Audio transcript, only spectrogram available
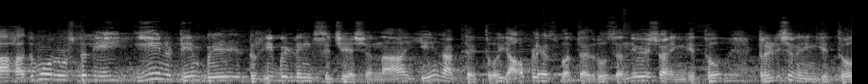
ಆ ಹದಿಮೂರು ವರ್ಷದಲ್ಲಿ ಏನು ಟೀಮ್ ಬಿಲ್ಡ್ ರೀಬಿಲ್ಡಿಂಗ್ ಸಿಚುಯೇಷನ್ ಏನಾಗ್ತಾ ಇತ್ತು? ಯಾವ ಪ್ಲೇಯರ್ಸ್ ಬರ್ತಾ ಇದ್ರು? ಸನ್ನಿವೇಶ ಹೆಂಗಿತ್ತು? ಟ್ರೆಡಿಷನ್ ಹೆಂಗಿತ್ತು?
